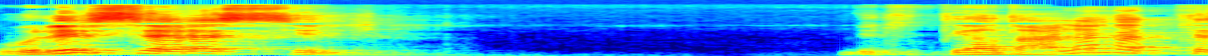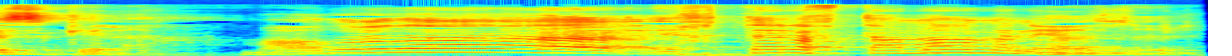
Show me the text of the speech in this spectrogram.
ولسه رسل. بتتقاطع لك التذكرة. الموضوع ده اختلف تماما يا زول.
